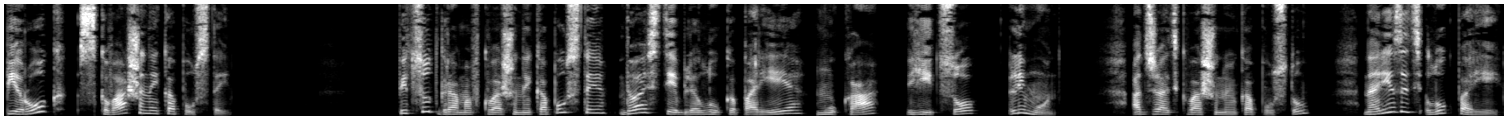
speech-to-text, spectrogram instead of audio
Пирог с квашеной капустой. 500 граммов квашеной капусты, 2 стебля лука-порея, мука, яйцо, лимон. Отжать квашеную капусту, Нарезать лук-порей.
